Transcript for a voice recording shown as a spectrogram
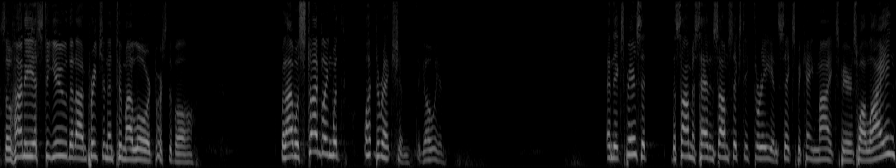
so, honey, it's to you that I'm preaching and to my Lord, first of all. But I was struggling with what direction to go in. And the experience that the psalmist had in Psalm 63 and 6 became my experience while lying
